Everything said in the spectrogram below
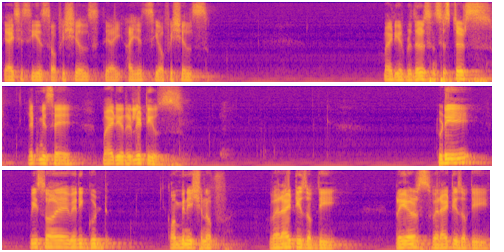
the ICCS officials, the IHC officials, my dear brothers and sisters, let me say, my dear relatives. Today, we saw a very good combination of varieties of the prayers, varieties of the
